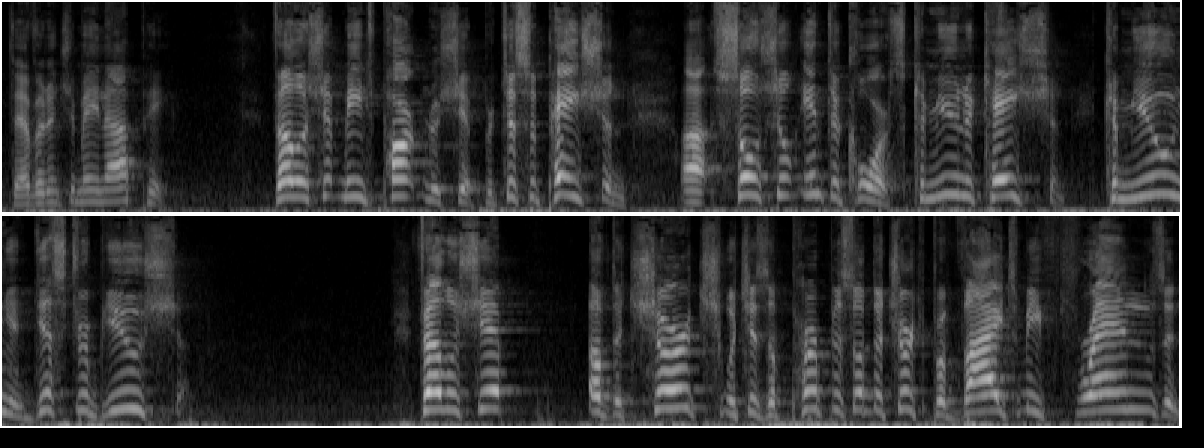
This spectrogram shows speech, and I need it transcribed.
It's evidence you may not be. Fellowship means partnership, participation, uh, social intercourse, communication, communion, distribution. Fellowship of the church, which is the purpose of the church, provides me friends and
